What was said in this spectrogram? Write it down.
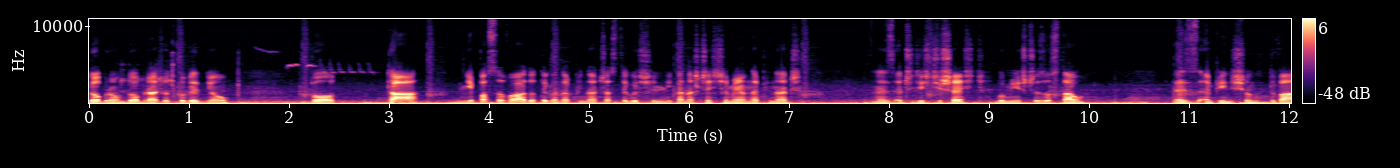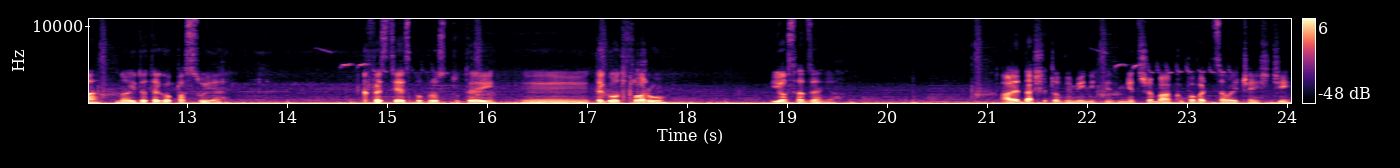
dobrą dobrać, odpowiednią, bo ta nie pasowała do tego napinacza z tego silnika. Na szczęście miałem napinacz z E36, bo mi jeszcze został z M52, no i do tego pasuje. Kwestia jest po prostu tej, yy, tego otworu i osadzenia ale da się to wymienić, nie, nie trzeba kupować całej części.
